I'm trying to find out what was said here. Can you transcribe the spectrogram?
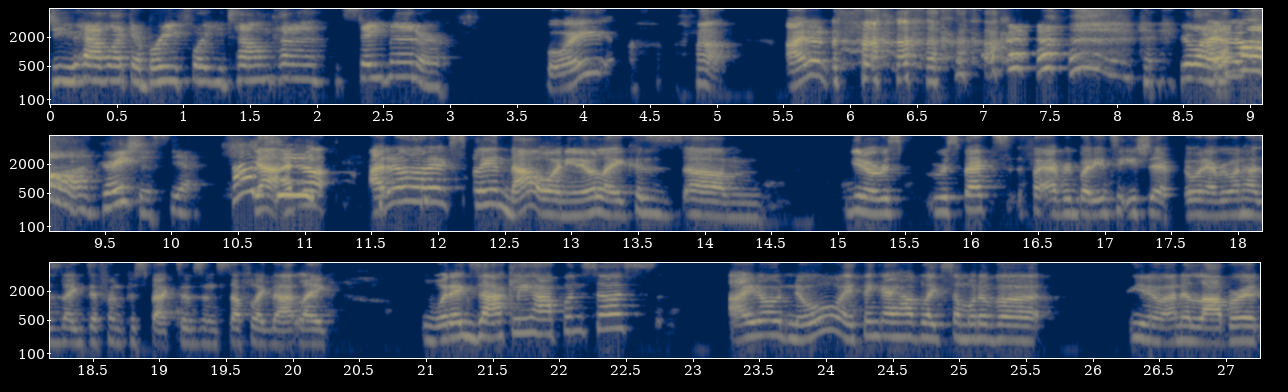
do you have like a brief what you tell them kind of statement or boy huh I don't. You're like, oh, gracious, yeah. Yeah, I don't. Know, I don't know how to explain that one. You know, like, cause um, you know, res- respect for everybody to each their own. Everyone has like different perspectives and stuff like that. Like, what exactly happens to us? I don't know. I think I have like somewhat of a you know, an elaborate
